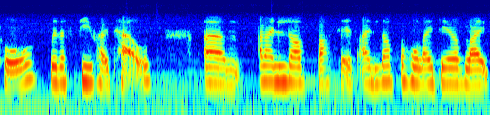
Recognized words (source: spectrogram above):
tour with a few hotels. Um, and I love buses. I love the whole idea of like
